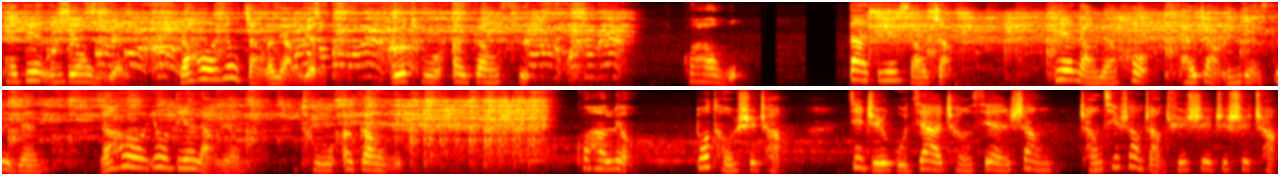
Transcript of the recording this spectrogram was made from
才跌零点五元。然后又涨了两元，如图二杠四。括号五，大跌小涨，跌两元后才涨零点四元，然后又跌两元，图二杠五。括号六，多头市场，即指股价呈现上长期上涨趋势之市场，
